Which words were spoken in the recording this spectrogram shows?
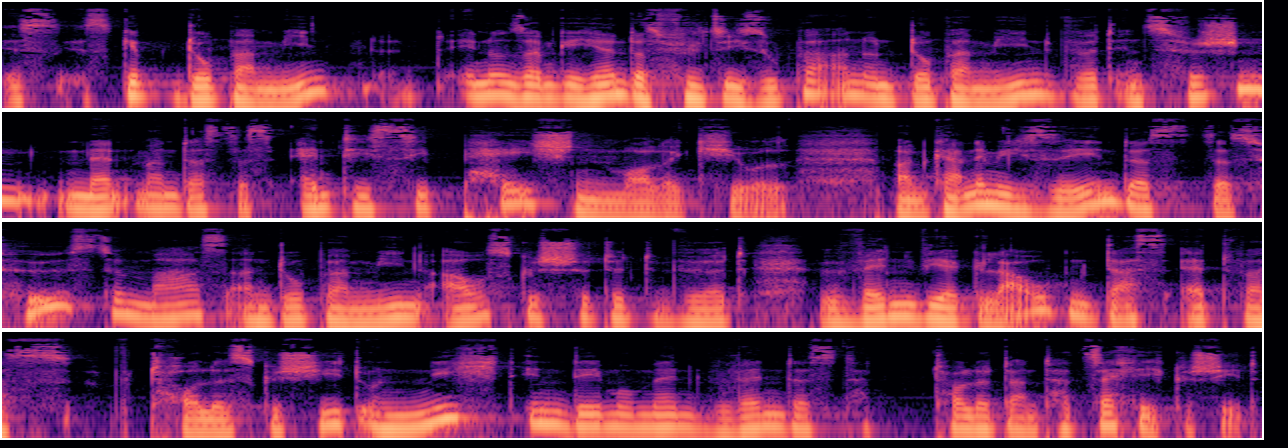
es, es gibt Dopamin in unserem Gehirn, das fühlt sich super an und Dopamin wird inzwischen, nennt man das das Anticipation Molecule. Man kann nämlich sehen, dass das höchste Maß an Dopamin ausgeschüttet wird, wenn wir glauben, dass etwas Tolles geschieht und nicht in dem Moment, wenn das Tolle dann tatsächlich geschieht.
